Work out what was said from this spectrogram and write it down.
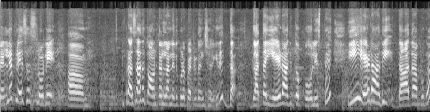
వెళ్ళే ప్లేసెస్లోనే ప్రసాద కౌంటర్లు అనేది కూడా పెట్టడం జరిగింది. ద- గత ఏడాదితో పోలిస్తే ఈ ఏడాది దాదాపుగా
